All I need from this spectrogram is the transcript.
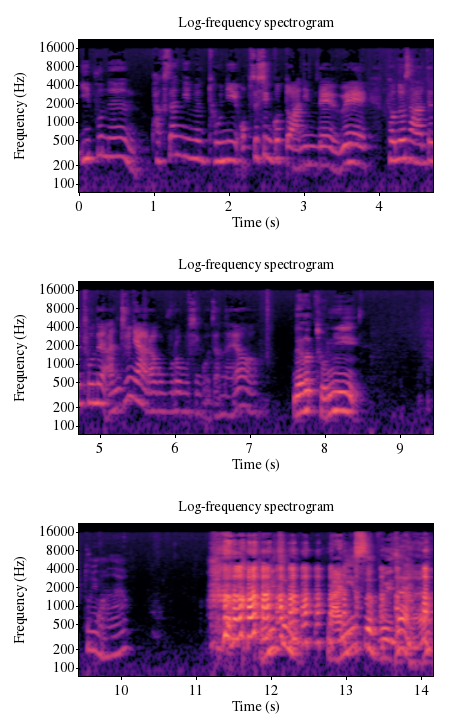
이분은 박사님은 돈이 없으신 것도 아닌데 왜 변호사한테 돈을 안 주냐라고 물어보신 거잖아요. 내가 돈이 돈이 많아요? 돈이 좀 많이 있어 보이지 않아요?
